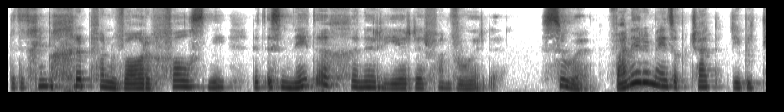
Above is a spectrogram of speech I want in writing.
dit het geen begrip van waar of vals nie. Dit is net 'n genereerder van woorde. So, Wanneer 'n mens op ChatGPT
